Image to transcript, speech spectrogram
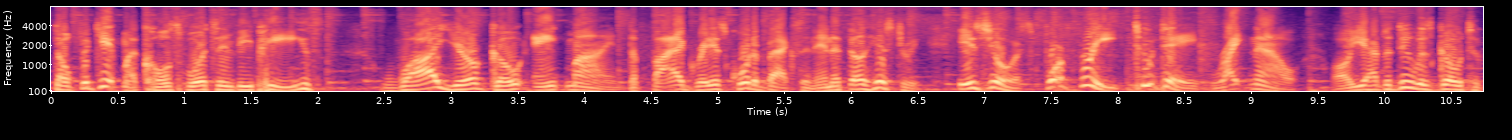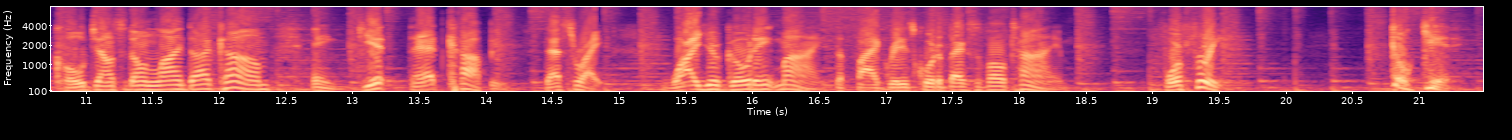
Don't forget my Cole Sportz MVPs. Why Your GOAT Ain't Mine, the five greatest quarterbacks in NFL history, is yours for free today, right now. All you have to do is go to ColeJohnsonOnline.com and get that copy. That's right. Why Your GOAT Ain't Mine, the five greatest quarterbacks of all time, for free. Go get it.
